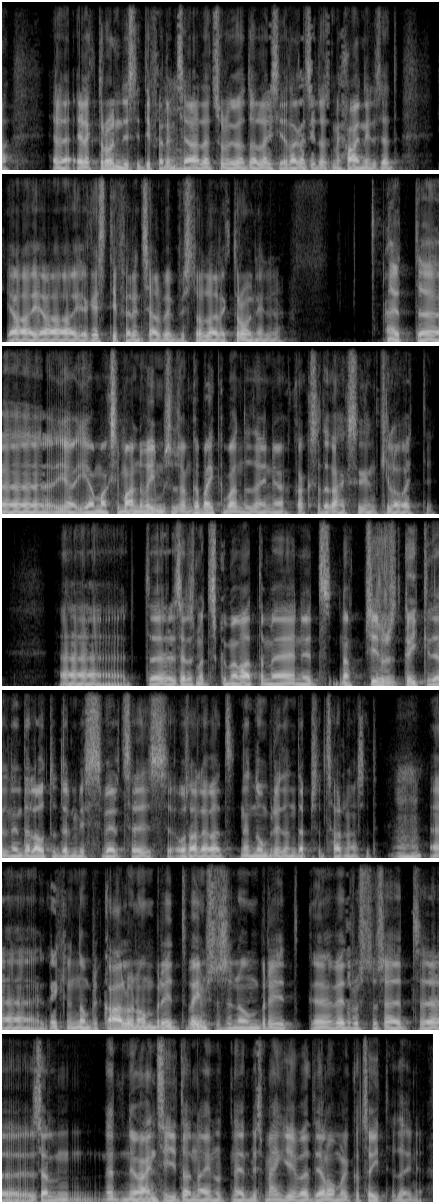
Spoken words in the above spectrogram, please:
elektroonilisi diferentsiaale -hmm. et sul võivad olla esi- ja tagasilas mehaanilised ja, ja, ja keskdiferentsiaal võib vist olla elektrooniline. et äh, ja, ja maksimaalne võimsus on ka paika pandud, on ju, kakssada kaheksakümmend kilovatti äh, et äh, selles mõttes, kui me vaatame nüüd noh, sisuliselt kõikidel nendel autodel, mis WRC-s osalevad, need numbrid on täpselt sarnased mm. -hmm. kõik need numbrid, kaalunumbrid, võimsuse numbrid, vedrustused, seal need nüansid on ainult need, mis mängivad ja loomulikult sõitjad, on ju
